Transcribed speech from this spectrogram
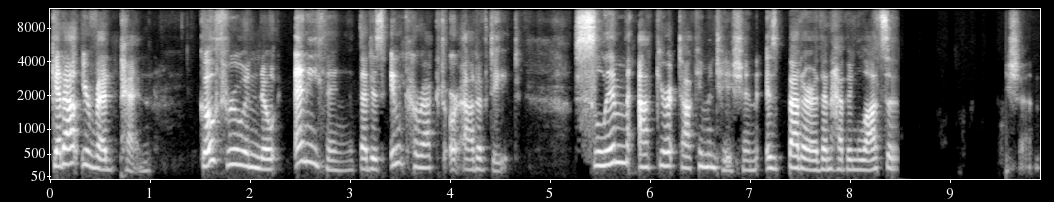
Get out your red pen. Go through and note anything that is incorrect or out of date. Slim, accurate documentation is better than having lots of information.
